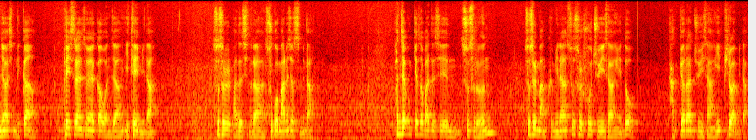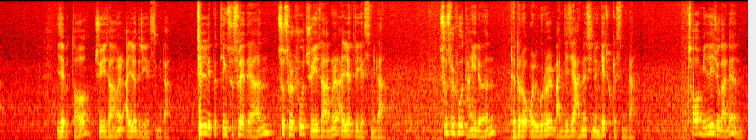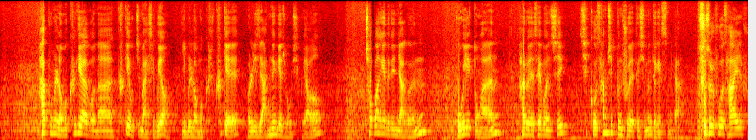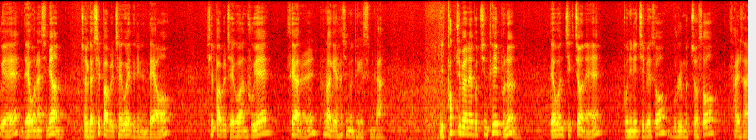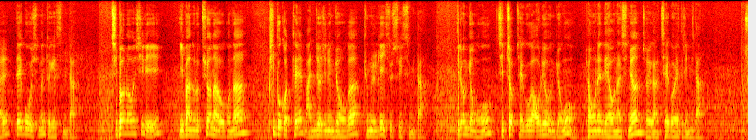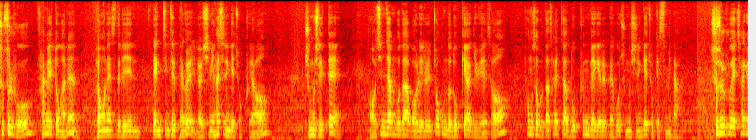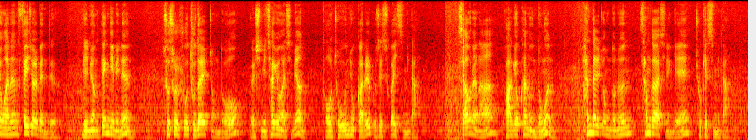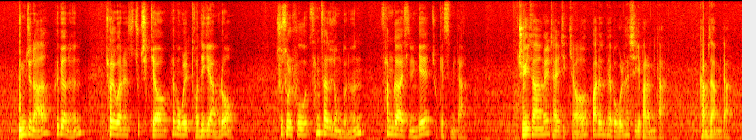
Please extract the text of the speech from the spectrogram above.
안녕하십니까? Faceline 성형외과 원장 이태입니다. 수술 받으시느라 수고 많으셨습니다. 환자분께서 받으신 수술은 수술만큼이나 수술 후 주의사항에도 각별한 주의사항이 필요합니다. 이제부터 주의사항을 알려드리겠습니다. 실 리프팅 수술에 대한 수술 후 주의사항을 알려드리겠습니다. 수술 후 당일은 되도록 얼굴을 만지지 않으시는 게 좋겠습니다. 처음 1, 2주간은 하품을 너무 크게 하거나 크게 웃지 마시고요. 입을 너무 크게 벌리지 않는 게 좋으시고요. 처방해 드린 약은 5일 동안 하루에 3번씩 식후 30분 후에 드시면 되겠습니다. 수술 후 4일 후에 내원하시면 저희가 실밥을 제거해 드리는데요. 실밥을 제거한 후에 세안을 편하게 하시면 되겠습니다. 이 턱 주변에 붙인 테이프는 내원 직전에 본인이 집에서 물을 묻혀서 살살 떼고 오시면 되겠습니다. 집어넣은 실이 입안으로 튀어나오거나 피부 겉에 만져지는 경우가 드물게 있을 수 있습니다. 이런 경우 직접 제거가 어려운 경우 병원에 내원하시면 저희가 제거해 드립니다. 수술 후 3일 동안은 병원에서 드린 냉찜질팩을 열심히 하시는 게 좋고요. 주무실 때 어, 심장보다 머리를 조금 더 높게 하기 위해서 평소보다 살짝 높은 베개를 베고 주무시는 게 좋겠습니다. 수술 후에 착용하는 facial band, 일명 땡기미는 수술 후 두 달 정도 열심히 착용하시면 더 좋은 효과를 보실 수가 있습니다. 사우나나 과격한 운동은 한 달 정도는 삼가하시는 게 좋겠습니다. 음주나 흡연은 혈관을 수축시켜 회복을 더디게 하므로 수술 후 3, 4주 정도는 삼가하시는 게 좋겠습니다. 주의사항을 잘 지켜 빠른 회복을 하시기 바랍니다. 감사합니다.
